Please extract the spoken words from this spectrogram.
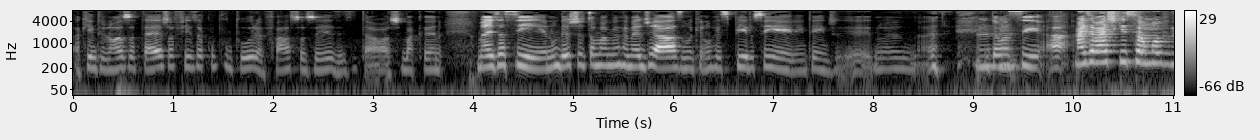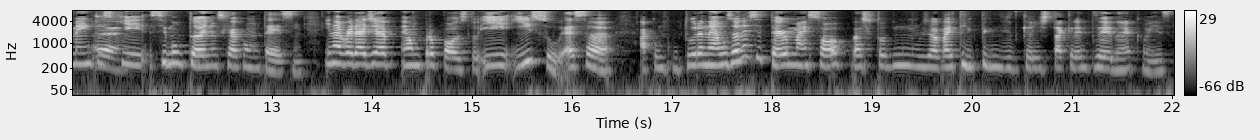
aqui entre nós até já fiz acupuntura, faço às vezes e tal, acho bacana. Mas assim, eu não deixo de tomar meu remédio de asma, que eu não respiro sem ele, entende? É, é... Então, uhum. assim. A... Mas eu acho que são movimentos é. que simultâneos que acontecem. E na verdade é, é um propósito. E isso, essa acupuntura, né? Usando esse termo, mas só acho que todo mundo já vai ter entendido o que a gente tá querendo dizer, né, com isso.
